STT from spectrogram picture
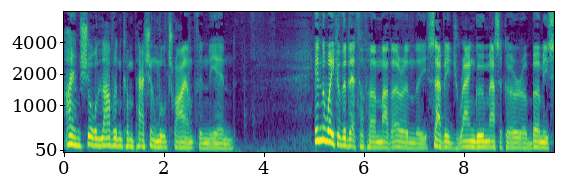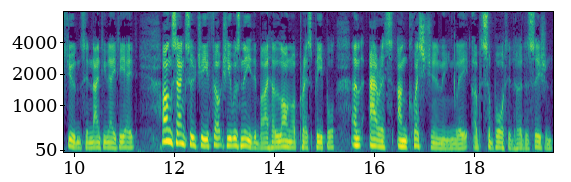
I am sure love and compassion will triumph in the end. In the wake of the death of her mother and the savage Rangoon massacre of Burmese students in 1988, Aung San Suu Kyi felt she was needed by her long oppressed people, and Aris unquestioningly supported her decision.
